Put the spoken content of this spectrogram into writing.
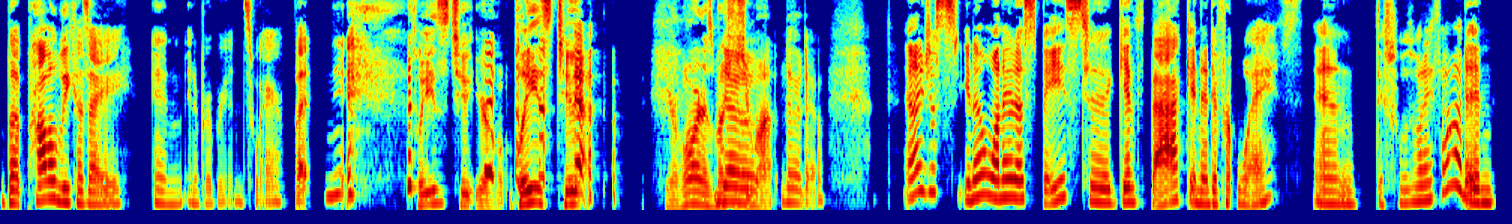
But probably because I am inappropriate and swear. But Please toot your please toot no, your horn as much as you want. No, no. And I just, you know, wanted a space to give back in a different way. And this was what I thought. And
